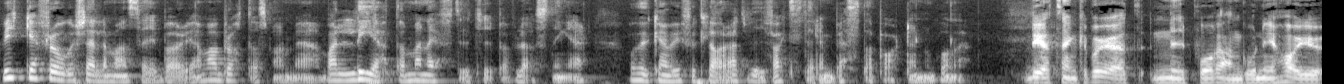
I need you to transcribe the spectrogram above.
Vilka frågor ställer man sig i början? Vad brottas man med? Vad letar man efter i typ av lösningar? Och hur kan vi förklara att vi faktiskt är den bästa parten att gå med? Det jag tänker på är att ni på Orango ni har ju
